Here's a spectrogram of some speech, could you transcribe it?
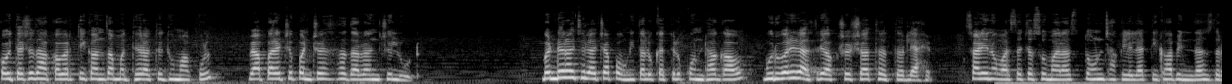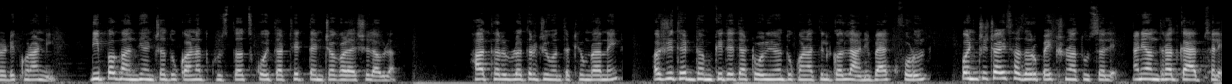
कोयत्याच्या धाकावर तिघांचा मध्यरात्री धुमाकूळ व्यापाऱ्याची पंचवीस हजारांची लूट. भंडारा जिल्ह्याच्या पवनी तालुक्यातील कोंढा गाव गुरुवारी रात्री अक्षरशः थरथरले आहे. साडेनऊ वाजताच्या सुमारास तोंड झाकलेल्या तिघा बिंदास दरडेखोरांनी दीपक गांधी यांच्या दुकानात घुसताच कोयता थेट त्यांच्या गळ्याशी लावला. हात हलवला तर जिवंत ठेवणार नाही अशी थेट धमकी देत त्या टोळीनं दुकानातील गल्ला आणि बॅग फोडून पंचेचाळीस हजार रुपये क्षणात उचलले आणि अंधारात गायब झाले.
